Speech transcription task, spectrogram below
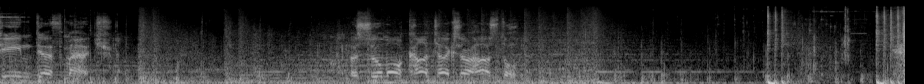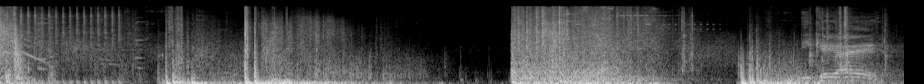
Team deathmatch. Assume all contacts are hostile. EKIA.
